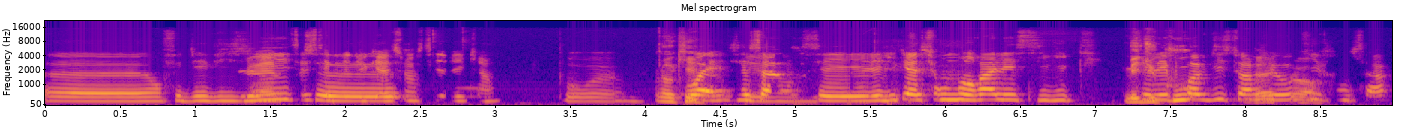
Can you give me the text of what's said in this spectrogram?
Euh, on fait des visites. C'est euh, l'éducation civique. hein, pour, euh, Ok. Ouais, c'est ça. C'est l'éducation morale et civique. Mais C'est du les coup- profs d'histoire géo qui font ça.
